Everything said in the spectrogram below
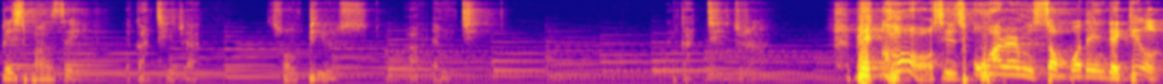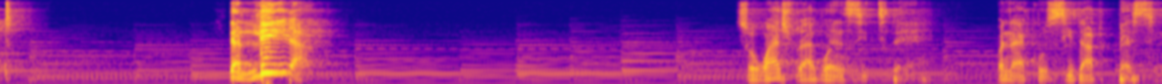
Christmas Day, the cathedral, some pews are empty. The cathedral. Because he's quarreling with somebody in the guild. The leader. So why should I go and sit there when I could see that person?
